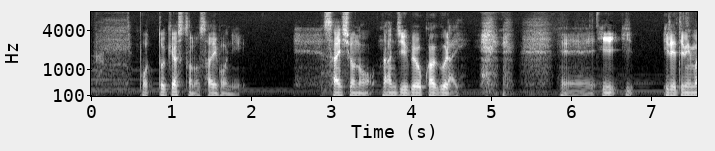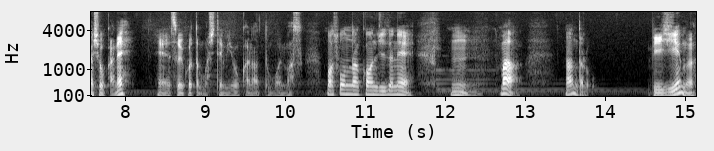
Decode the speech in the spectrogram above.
ポッドキャストの最後に、最初の何十秒かぐらい えー、入れてみましょうかね、えー、そういうこともしてみようかなと思います。まあそんな感じでね、うん、まあ、なんだろう、BGM、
